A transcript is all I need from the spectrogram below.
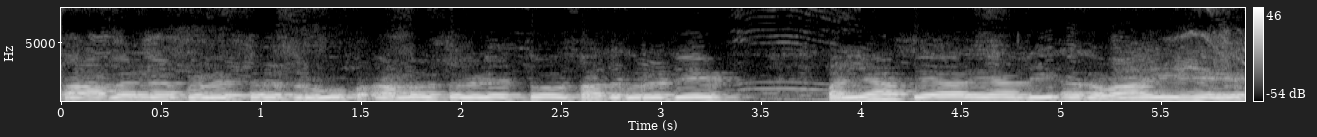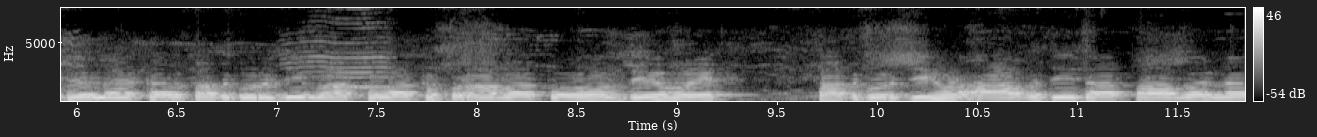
ਪਾਵਨ ਪਵਿੱਤਰ ਸਰੂਪ ਅੰਮ੍ਰਿਤ ਵੇਲੇ ਤੋਂ ਸਤਿਗੁਰੂ ਜੀ ਪੰਜਾਂ ਪਿਆਰਿਆਂ ਦੀ ਅਗਵਾਈ ਹੇਠ ਲੈ ਕਰ ਸਤਿਗੁਰੂ ਜੀ ਵੱਖ-ਵੱਖ ਪੜਾਵਾਂ ਤੋਂ ਹੁੰਦੇ ਹੋਏ ਸਤਿਗੁਰੂ ਜੀ ਹੁਣ ਆਪ ਜੀ ਦਾ ਪਾਵਨ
